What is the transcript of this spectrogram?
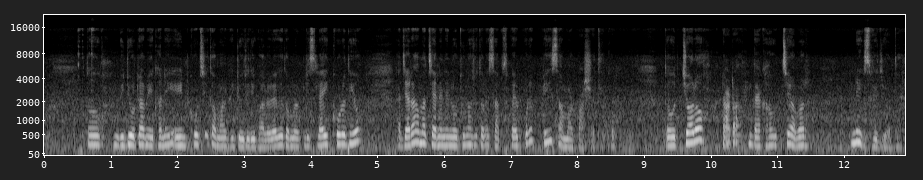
তো ভিডিওটা আমি এখানেই এন্ড করছি। তো আমার ভিডিও যদি ভালো লাগে, তোমরা প্লিজ লাইক করে দিও। আর যারা আমার চ্যানেলে নতুন আছো, তারা সাবস্ক্রাইব করে প্লিজ আমার পাশে থেকো। তো চলো, টাটা, দেখা হচ্ছে আবার নেক্সট ভিডিওতে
